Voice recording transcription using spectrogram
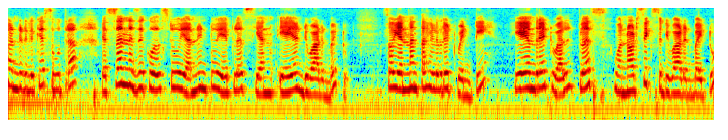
ಕಂಡುಹಿಡಲಿಕ್ಕೆ ಸೂತ್ರ s n is equals to n into a plus n a n divided by two so n ಅಂತ ಹೇಳಿದ್ರೆ ಟ್ವೆಂಟಿ ಎ ಅಂದರೆ twelve plus one not six divided by two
